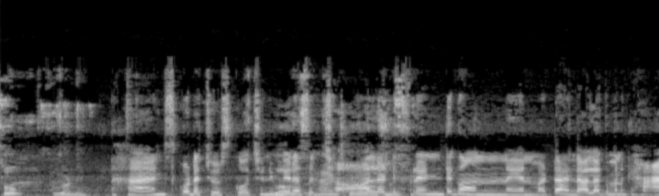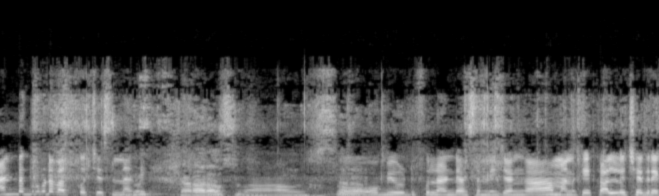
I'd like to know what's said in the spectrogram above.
సో ఇదిగోండి. హ్యాండ్స్ కూడా చూసుకోవచ్చండి మీరు. అసలు చాలా. డిఫరెంట్గా ఉన్నాయి అనమాట అండ్ అలాగే మనకి హ్యాండ్ దగ్గర కూడా వర్క్ వచ్చేసిందండి. సో బ్యూటిఫుల్ అండి. అసలు నిజంగా మనకి కళ్ళు చెదిరే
